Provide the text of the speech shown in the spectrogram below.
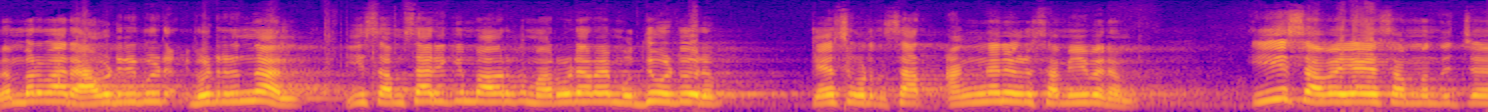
മെമ്പർമാർ അവിടെ ഇവിടെ ഇരുന്നാൽ ഈ സംസാരിക്കുമ്പോൾ അവർക്ക് മറുപടി പറയാൻ ബുദ്ധിമുട്ട് വരും. കേസ് കൊടുത്ത്. സാർ അങ്ങനെ ഒരു സമീപനം. ഈ സഭയെ സംബന്ധിച്ച്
